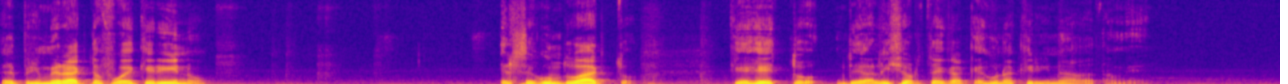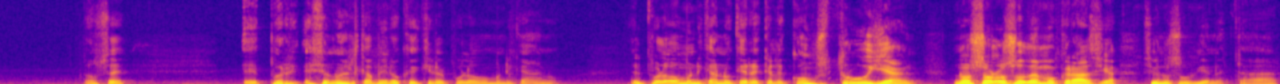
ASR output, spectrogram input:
El primer acto fue Quirino, el segundo acto, que es esto de Alicia Ortega, que es una quirinada también. Entonces, eh, pues ese no es el camino que quiere el pueblo dominicano. El pueblo dominicano quiere que le construyan no solo su democracia, sino su bienestar.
